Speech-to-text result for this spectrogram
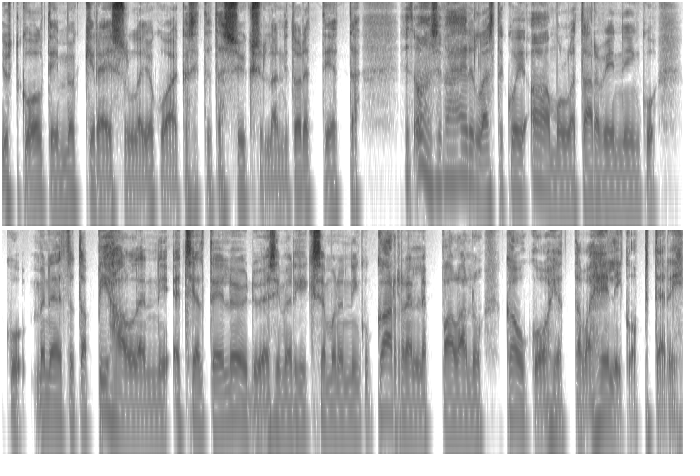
just kun oltiin mökkireissulla joku aika sitten tässä syksyllä, niin todettiin, että, että onhan se vähän erilaista, kuin ei aamulla tarvii niin kuin, kun menee tota pihalle, niin että sieltä ei löydy esimerkiksi semmoinen niin karrelle palannut kauko-ohjattava helikopteri.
